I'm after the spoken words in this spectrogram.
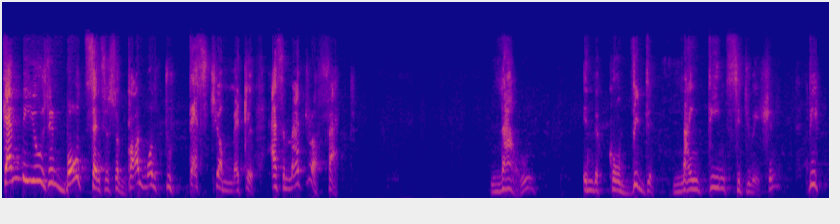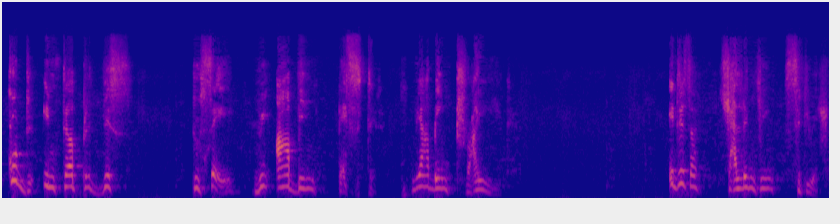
can be used in both senses. So God wants to test your mettle. As a matter of fact, now in the COVID 19 situation, we could interpret this to say we are being tested, we are being tried. It is a challenging situation.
